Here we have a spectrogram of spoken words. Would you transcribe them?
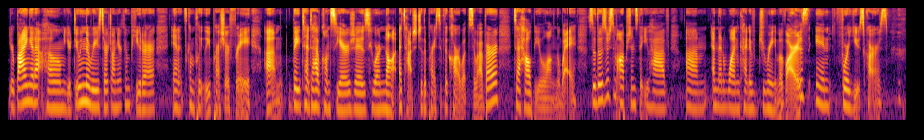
You're buying it at home, you're doing the research on your computer, and it's completely pressure free. Um, they tend to have concierges who are not attached to the price of the car whatsoever to help you along the way. So those are some options that you have. Um, and then one kind of dream of ours in for used cars.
